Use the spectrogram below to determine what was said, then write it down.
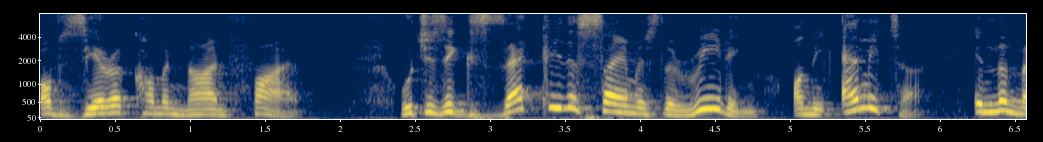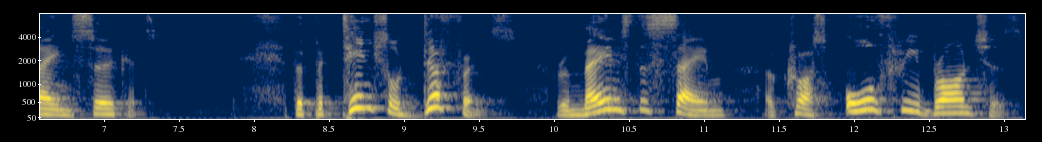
of 0.95, which is exactly the same as the reading on the ammeter in the main circuit. The potential difference remains the same across all three branches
